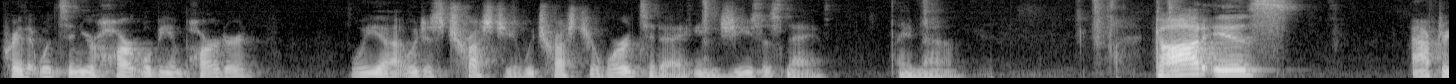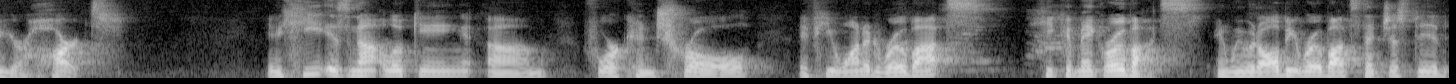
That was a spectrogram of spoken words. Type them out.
Pray that what's in your heart will be imparted we, uh, we just trust you. We trust your word today. In Jesus' name, amen. God is after your heart. You know, he is not looking um, for control. If he wanted robots, he could make robots, and we would all be robots that just did.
